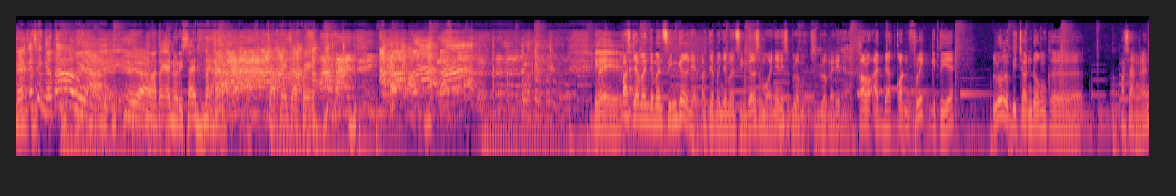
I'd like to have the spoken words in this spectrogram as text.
ya kan saya nggak tahu ya. Iya. Ya mata kayak Nurisain. capek capek. Iya, iya. Pas zaman-zaman single ya, pas zaman-zaman single semuanya nih sebelum sebelum merit, kalau ada konflik gitu ya, lu lebih condong ke pasangan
